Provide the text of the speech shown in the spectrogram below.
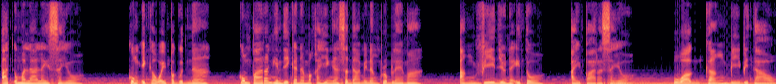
at umalalay sa'yo. Kung ikaw ay pagod na, kung parang hindi ka na makahinga sa dami ng problema, ang video na ito ay para sa'yo. Huwag kang bibitaw.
